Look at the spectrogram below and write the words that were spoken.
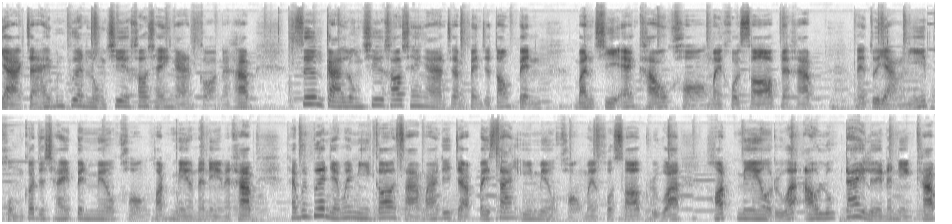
อยากจะให้เพื่อนๆลงชื่อเข้าใช้งานก่อนนะครับ ซึ่งการลงชื่อเข้าใช้งานจำเป็นจะต้องเป็นบัญชี Account ของ Microsoft นะครับในตัวอย่างนี้ผมก็จะใช้เป็นเมลของ Hotmail นั่นเองนะครับ ถ้าเพื่อนๆยังไม่มีก็สามารถที่จะไปสร้างอีเมลของ Microsoft หรือว่า Hotmail หรือว่า Outlook ได้เลยนั่นเองครับ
